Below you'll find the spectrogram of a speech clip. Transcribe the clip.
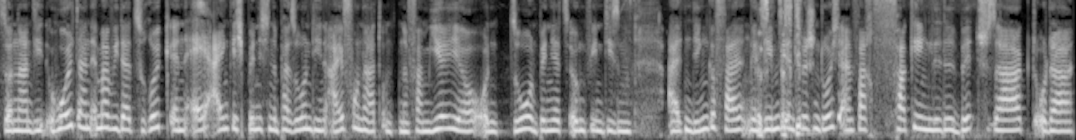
sondern die holt dann immer wieder zurück in, ey, eigentlich bin ich eine Person, die ein iPhone hat und eine Familie und so und bin jetzt irgendwie in diesem alten Ding gefallen, indem Es- sie inzwischen durch einfach fucking little bitch sagt oder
